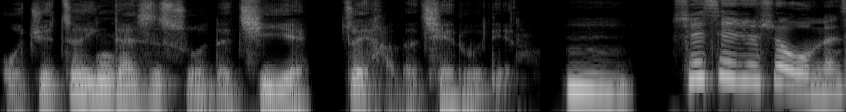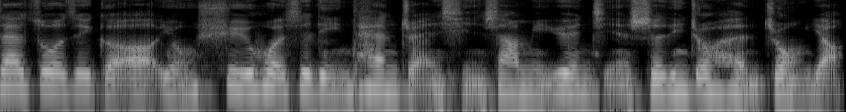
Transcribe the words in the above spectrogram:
我觉得这应该是所有的企业最好的切入点。嗯，所以这就是我们在做这个呃永续或者是零碳转型上面愿景的设定就很重要。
